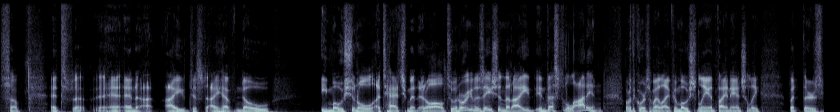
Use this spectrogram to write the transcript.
So it's, uh, and uh, I just, I have no emotional attachment at all to an organization that I invested a lot in over the course of my life, emotionally and financially. But there's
